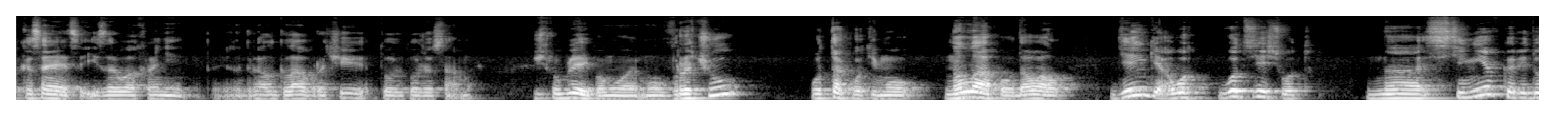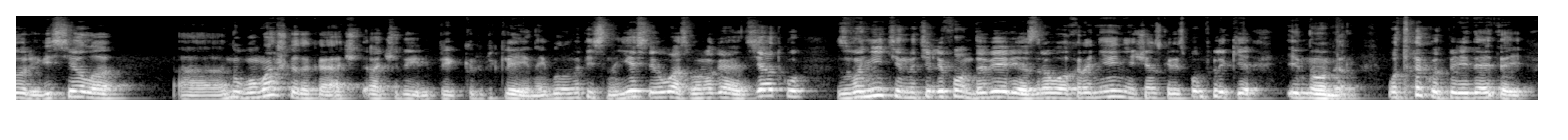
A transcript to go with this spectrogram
касается и здравоохранения, то есть главврачи то, то же самое. Тысяч рублей, по-моему, врачу, вот так вот ему на лапу давал деньги, а вот, вот здесь вот на стене в коридоре висела э, ну, бумажка такая А4 приклеена, и было написано, если у вас вымогают взятку, звоните на телефон доверия здравоохранения Чеченской Республики и номер. Вот так вот перед этой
